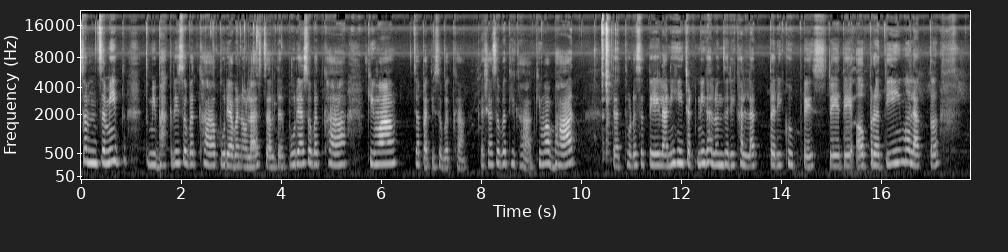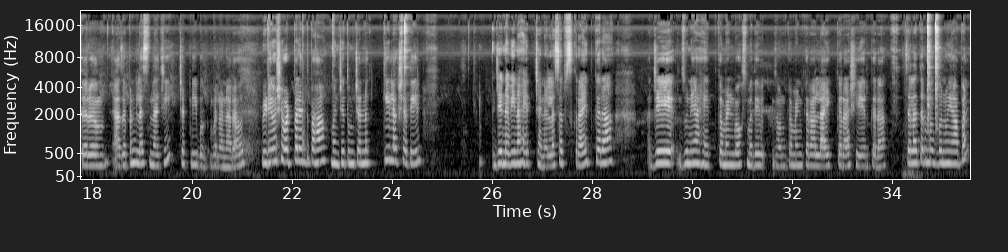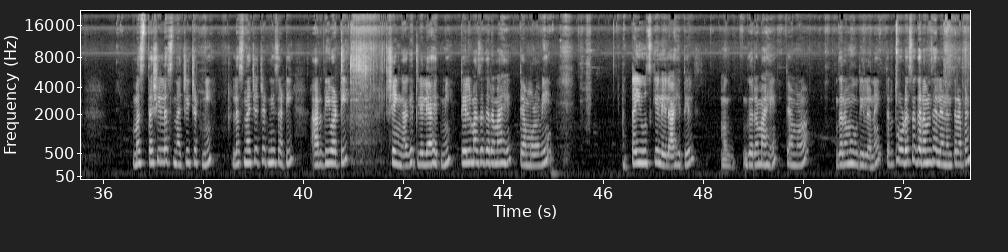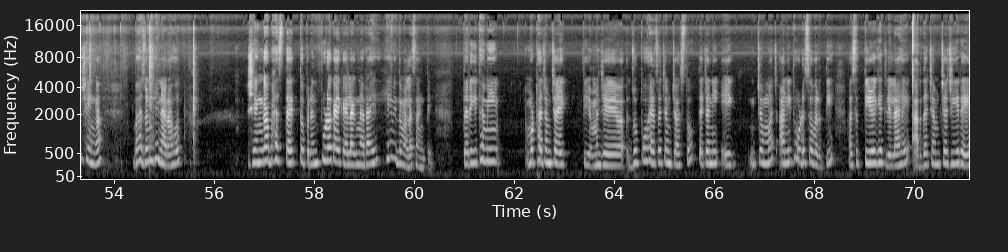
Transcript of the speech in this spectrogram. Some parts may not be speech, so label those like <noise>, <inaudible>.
चमचमीत तुम्ही भाकरीसोबत खा पुऱ्या बनवला असाल तर पुऱ्यासोबत खा किंवा चपातीसोबत खा. कशासोबतही खा किंवा भात त्यात थोडंसं तेल आणि ही चटणी घालून जरी खाल्लात तरी खूप टेस्ट येते अप्रतिम लागतं. तर आज आपण लसणाची चटणी ब बनवणार आहोत. व्हिडिओ शेवटपर्यंत पहा म्हणजे तुमच्या नक्की लक्षात येईल. जे नवीन आहेत चॅनलला सबस्क्राईब करा. जे जुने आहेत कमेंट बॉक्समध्ये जाऊन कमेंट करा लाईक करा शेअर करा. चला तर मग बनवूया आपण. मस्त अशी लसणाची चटणी. लसणाच्या चटणीसाठी अर्धी वाटी शेंगा घेतलेल्या आहेत मी. तेल माझं गरम आहे त्यामुळं मी आत्ता यूज केलेलं आहे तेल. मग गरम आहे त्यामुळं गरम होऊ दिलं नाही. तर थोडंसं गरम झाल्यानंतर आपण शेंगा भाजून घेणार आहोत. शेंगा भाजत आहेत तोपर्यंत पुढं काय काय लागणार आहे हे मी तुम्हाला सांगते. तर इथं मी मोठा चमचा एक ती म्हणजे जो पोह्याचा चमचा असतो त्याच्याने एक चम्मच आणि थोडंसं वरती असं तीळ घेतलेलं आहे. अर्धा चमचा जिरे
